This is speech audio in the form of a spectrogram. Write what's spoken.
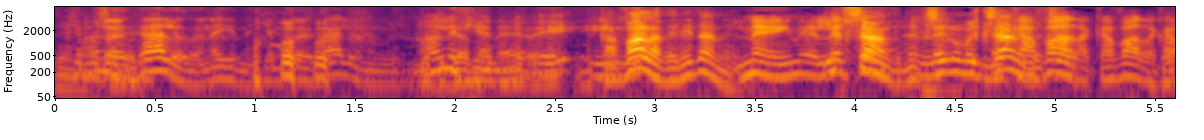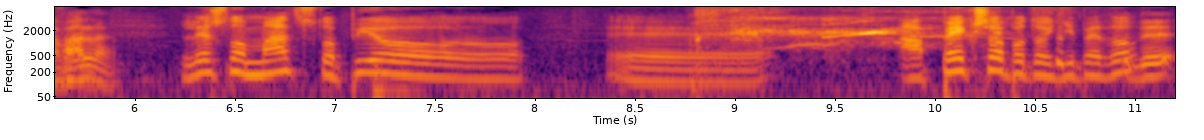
Και δεν- με το Εγάλιο δεν έγινε. Και με το Εγάλιο νομίζω. Αλήθεια είναι. Ε, ε, Καβάλα δεν ήταν. Ναι, είναι. Ή λες Ξάνθη, το- με λέ- ξέρουμε με Ξάνθη, Καβάλα, με καβάλα, Καβάλα. καβάλα. Λες το μάτς το οποίο ε, απ' έξω από το γήπεδο Ναι.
